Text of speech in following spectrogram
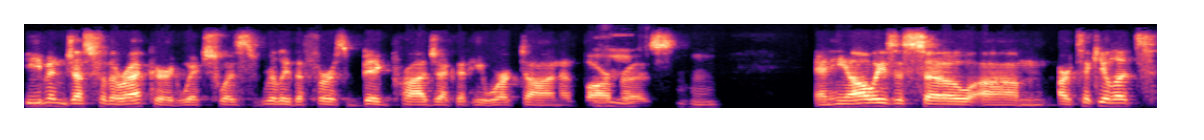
even just for the record which was really the first big project that he worked on of barbra's Mhm. and he always is so um, articulate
